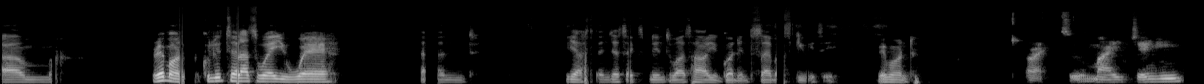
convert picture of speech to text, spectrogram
Um, Raymond, could you tell us where you were, and yes, and just explain to us how you got into cybersecurity, Raymond? All right. So my journey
